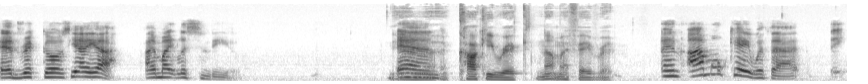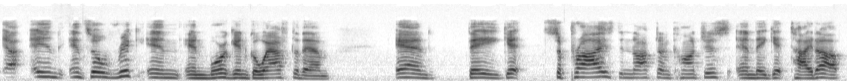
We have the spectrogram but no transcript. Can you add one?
And Rick goes, yeah, yeah, I might listen to you. Yeah, And- cocky Rick, not my favorite. and I'm okay with that. And and so Rick and and Morgan go after them, and they get surprised and knocked unconscious, and they get tied up,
